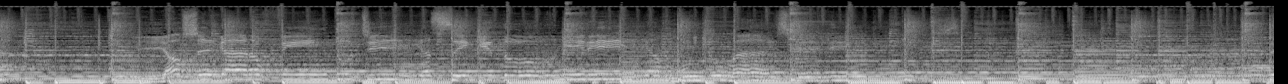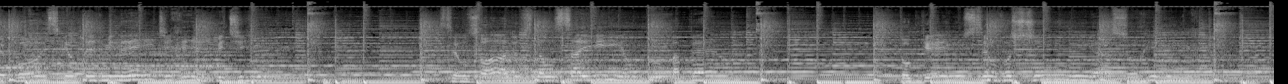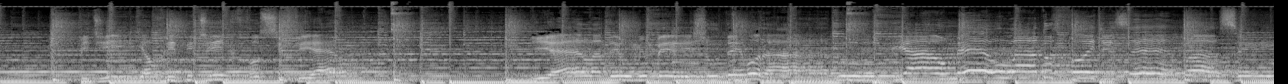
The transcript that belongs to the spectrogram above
E ao chegar ao fim do dia, sei que dormiria muito mais feliz. Depois que eu terminei de repetir, seus olhos não saíam do papel Toquei no seu rostinho a sorrir. Pedi que ao repetir fosse fiel. E ela deu-me um beijo demorado. E ao meu lado foi dizendo assim.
